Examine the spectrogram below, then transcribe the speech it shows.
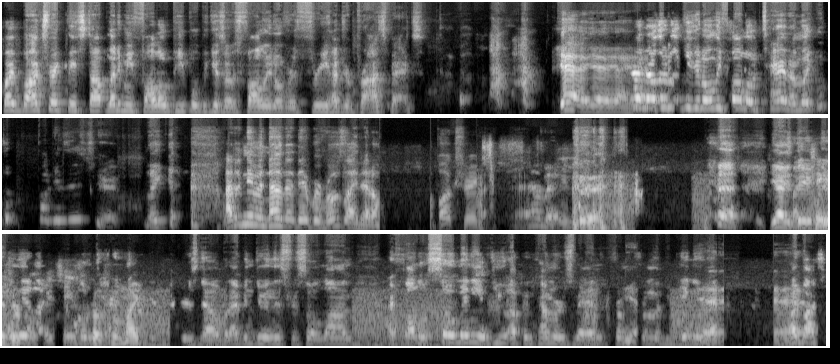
my BoxRec. They stopped letting me follow people because I was following over 300 prospects. Yeah, yeah, yeah. yeah. And now they're like, you can only follow 10. I'm like, what the fuck is this shit? Like, I didn't even know that there were rules like that on BoxRec. damn it. Yeah. yeah, Mike they, they changed the only rules. allow They changed the rules for 10 Mike. years now, but I've been doing this for so long. I follow so many of you up and comers, man, from Yeah. from the beginning. Yeah. My yeah. box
